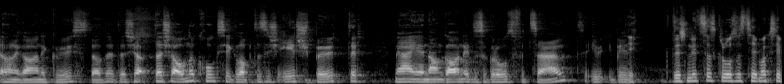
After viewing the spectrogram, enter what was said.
habe ich gar nicht gewusst. Oder? Das, ist, das ist auch noch cool. Ich glaube, das ist erst später. Wir haben einander gar nicht so groß erzählt. Ich, ich ich, das war nicht so ein grosses Thema, was ja.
